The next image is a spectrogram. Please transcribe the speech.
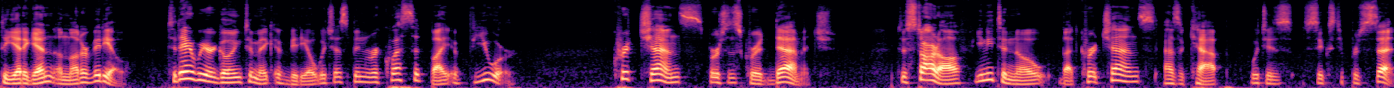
to yet again another video. Today we are going to make a video which has been requested by a viewer. Crit chance versus crit damage. To start off, you need to know that crit chance has a cap, which is 60%.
